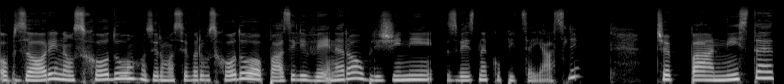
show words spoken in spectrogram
obzori na vzhodu oziroma severovzhodu opazili Venero v bližini zvezdne kopice Jasli. Če pa niste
